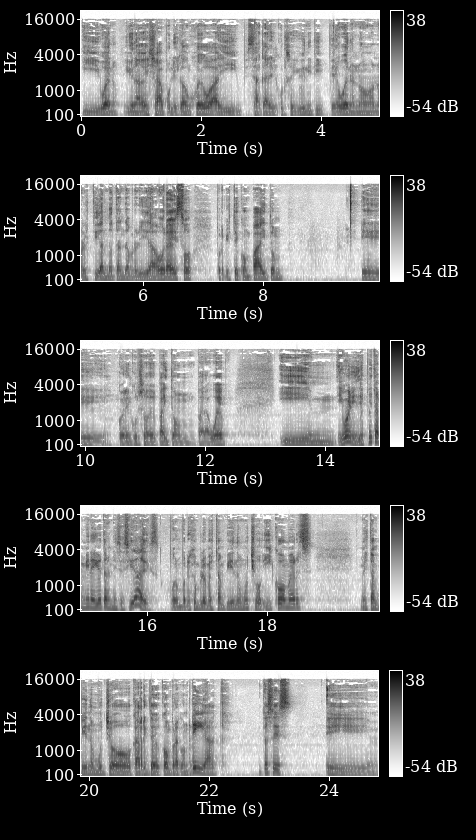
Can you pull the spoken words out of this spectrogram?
y bueno, y una vez ya publicado un juego, ahí sacar el curso de Unity. Pero bueno, no, no le estoy dando tanta prioridad ahora a eso, porque estoy con Python. Eh, con el curso de Python para web. Y, bueno, y después también hay otras necesidades. Por, por ejemplo, me están pidiendo mucho e-commerce, me están pidiendo mucho carrito de compra con React. Entonces, eh,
